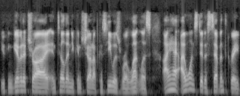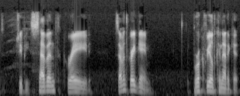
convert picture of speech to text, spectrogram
You can give it a try. Until then, you can shut up because he was relentless. I had I once did a seventh grade GP seventh grade seventh grade game, Brookfield, Connecticut,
